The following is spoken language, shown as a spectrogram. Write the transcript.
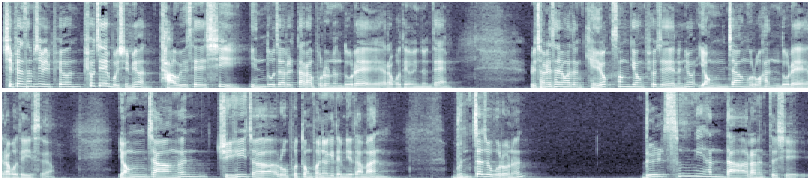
시편 31편 표제에 보시면 다윗의 시 인도자를 따라 부르는 노래라고 되어 있는데 우리 전에 사용하던 개혁 성경 표제에는요 영장으로 한 노래라고 되어 있어요. 영장은 쥐휘자로 보통 번역이 됩니다만 문자적으로는 늘 승리한다라는 뜻이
